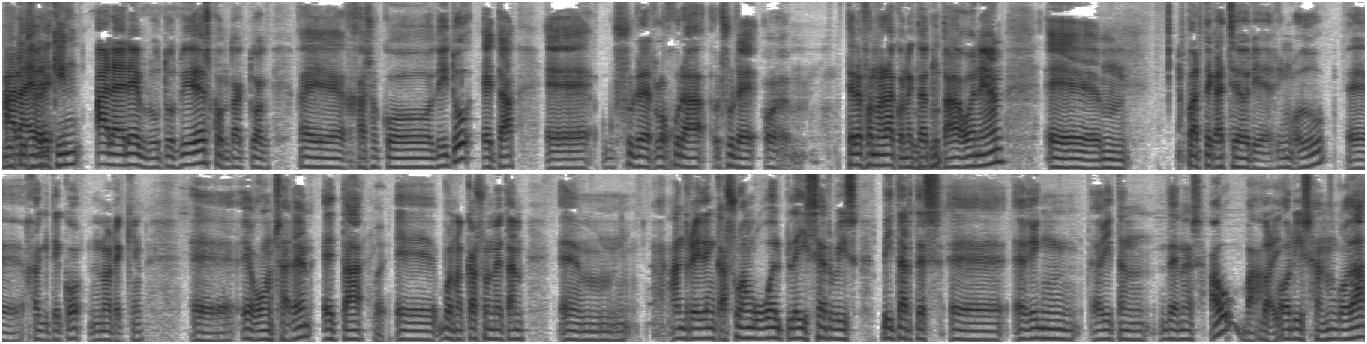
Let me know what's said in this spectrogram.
Bluetootharekin Ara ere Bluetooth bidez kontaktuak e, jasoko ditu eta e, zure erlojura zure o, telefonora konektatuta dagoenean e, partekatxe hori egingo du e, jakiteko norekin e, egon zaren eta Bai. e, bueno, kasu honetan em, Androiden kasuan Google Play Service bitartez e, egin egiten denez hau, ba, Bai. hori izango da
